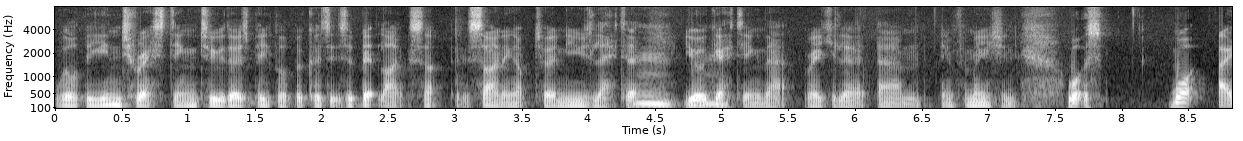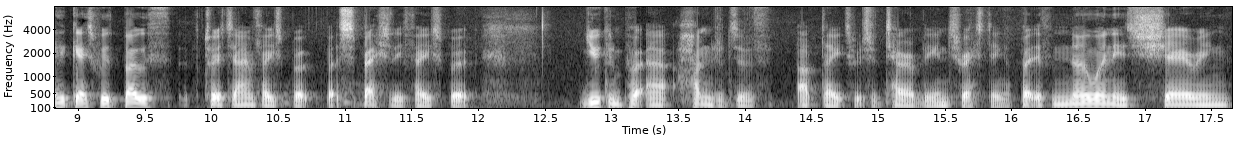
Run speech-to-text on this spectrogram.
will be interesting to those people because it's a bit like su- signing up to a newsletter. Mm. You're mm. getting that regular um, information. What's what I guess with both Twitter and Facebook, but especially Facebook, you can put out hundreds of updates which are terribly interesting, but if no one is sharing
